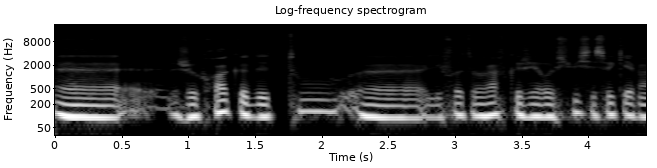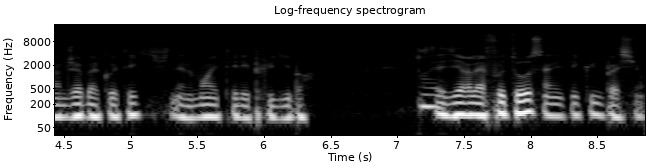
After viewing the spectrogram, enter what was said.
Euh, je crois que de tous euh, les photographes que j'ai reçus, c'est ceux qui avaient un job à côté qui finalement étaient les plus libres. C'est-à-dire la photo, ça n'était qu'une passion.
